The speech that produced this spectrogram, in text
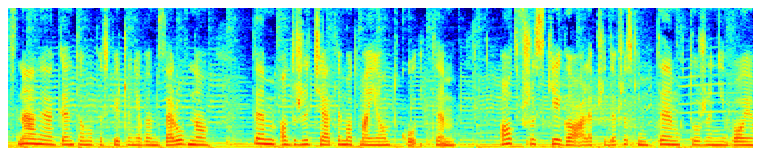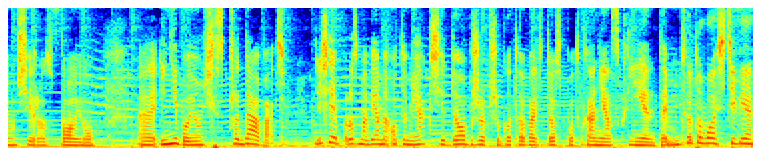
znany agentom ubezpieczeniowym zarówno tym od życia, tym od majątku i tym od wszystkiego, ale przede wszystkim tym, którzy nie boją się rozwoju e, i nie boją się sprzedawać. Dzisiaj porozmawiamy o tym, jak się dobrze przygotować do spotkania z klientem i co to właściwie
